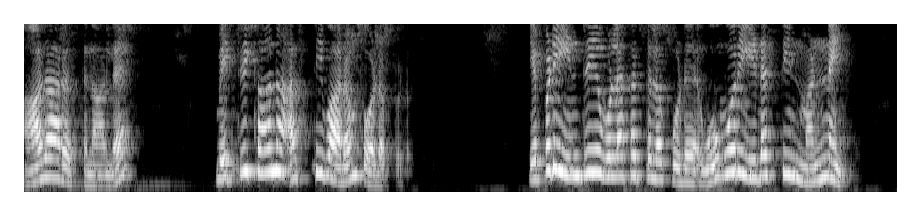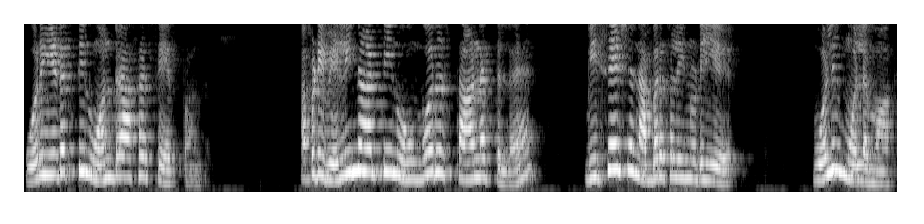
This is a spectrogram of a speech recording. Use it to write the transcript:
ஆதாரத்தினால வெற்றிக்கான அஸ்திவாரம் போடப்படும். எப்படி இன்றைய உலகத்தில் கூட ஒவ்வொரு இடத்தின் மண்ணை ஒரு இடத்தில் ஒன்றாக சேர்ப்பாங்க. அப்படி வெளிநாட்டின் ஒவ்வொரு ஸ்தானத்தில் விசேஷ நபர்களினுடைய ஒளி மூலமாக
